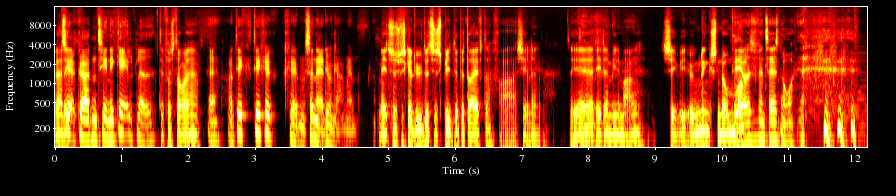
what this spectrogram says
Ja, ja, det- til at gøre den til en egal plade. Det forstår jeg. Ja, og det, det kan, kan, sådan er det jo engang imellem. Men jeg synes, vi skal lytte til Spildte Bedrifter fra Sjælland. Det er et af mine mange CV-yndlingsnumre. Det er også et fantastisk nummer. Ja.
